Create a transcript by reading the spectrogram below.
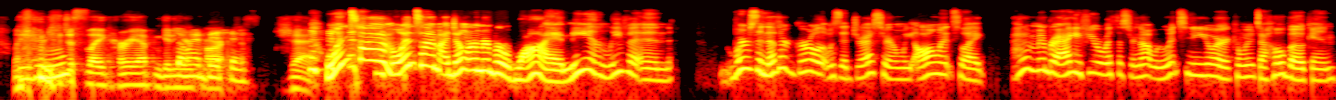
Like you Mhm. just like hurry up and get in So your car. ambitious. just Jet. one time, one time, I don't remember why. Me and Leva and there's another girl that was a dresser, and we all went to like I don't remember Aggie if you were with us or not. We went to New York and we went to Hoboken,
